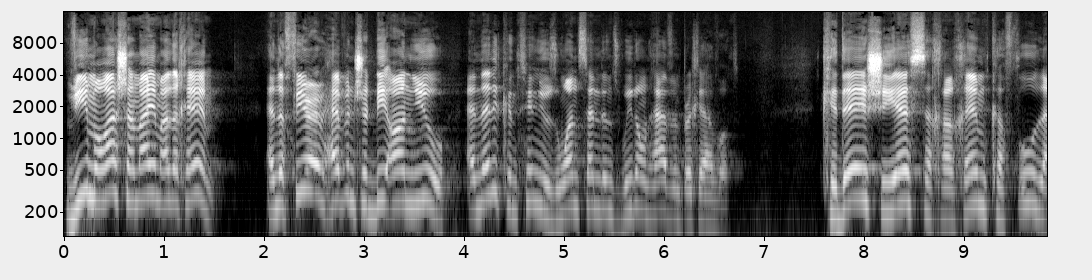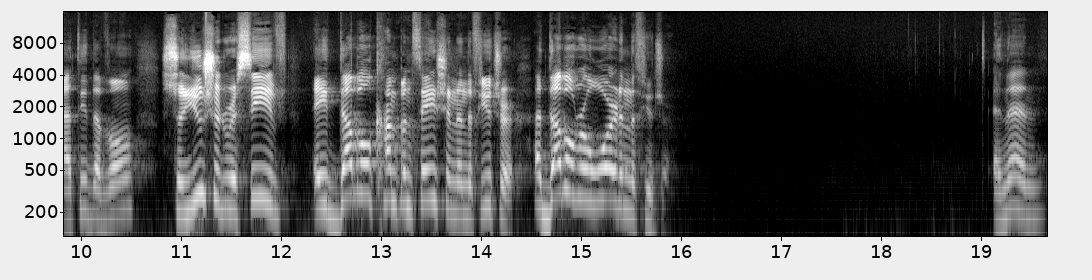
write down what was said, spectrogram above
Vi mora shamayim alechem. And the fear of heaven should be on you. And then it continues, one sentence we don't have in Pirkei Avot so you should receive a double compensation in the future, a double reward in the future. And then,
